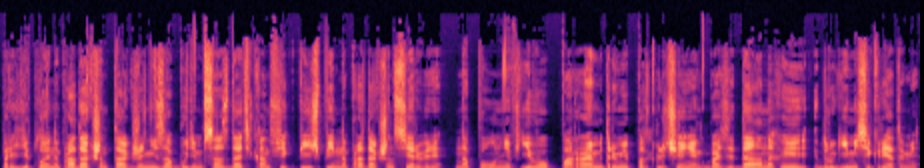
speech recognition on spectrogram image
При деплое на production также не забудем создать config.php на production сервере, наполнив его параметрами подключения к базе данных и другими секретами.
